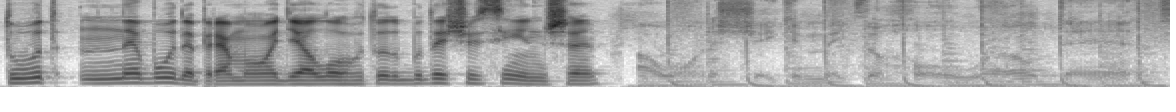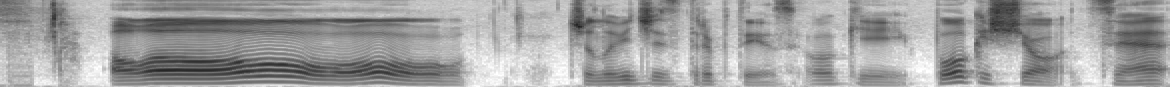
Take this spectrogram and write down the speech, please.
Тут не буде прямого діалогу, тут буде щось інше. О, чоловічий стриптиз. Окей. Поки що це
